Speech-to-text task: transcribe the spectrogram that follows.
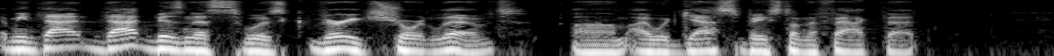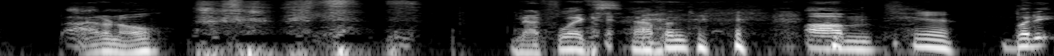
I mean that that business was very short lived. Um, I would guess based on the fact that I don't know Netflix happened. Um, Yeah. but it,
